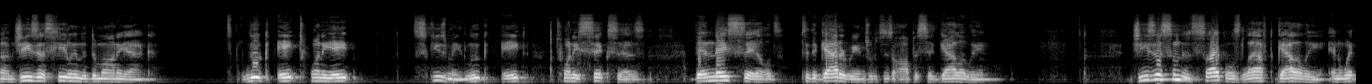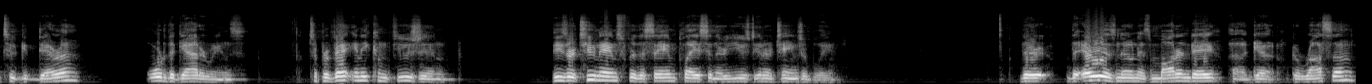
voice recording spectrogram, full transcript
um, Jesus healing the demoniac. Luke 8 28, excuse me, Luke 8 26 says, Then they sailed to the Gadarenes, which is opposite Galilee. Jesus and the disciples left Galilee and went to Gadara or the Gadarenes. To prevent any confusion, these are two names for the same place and they're used interchangeably. There, the area is known as modern day uh, Gerasa,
